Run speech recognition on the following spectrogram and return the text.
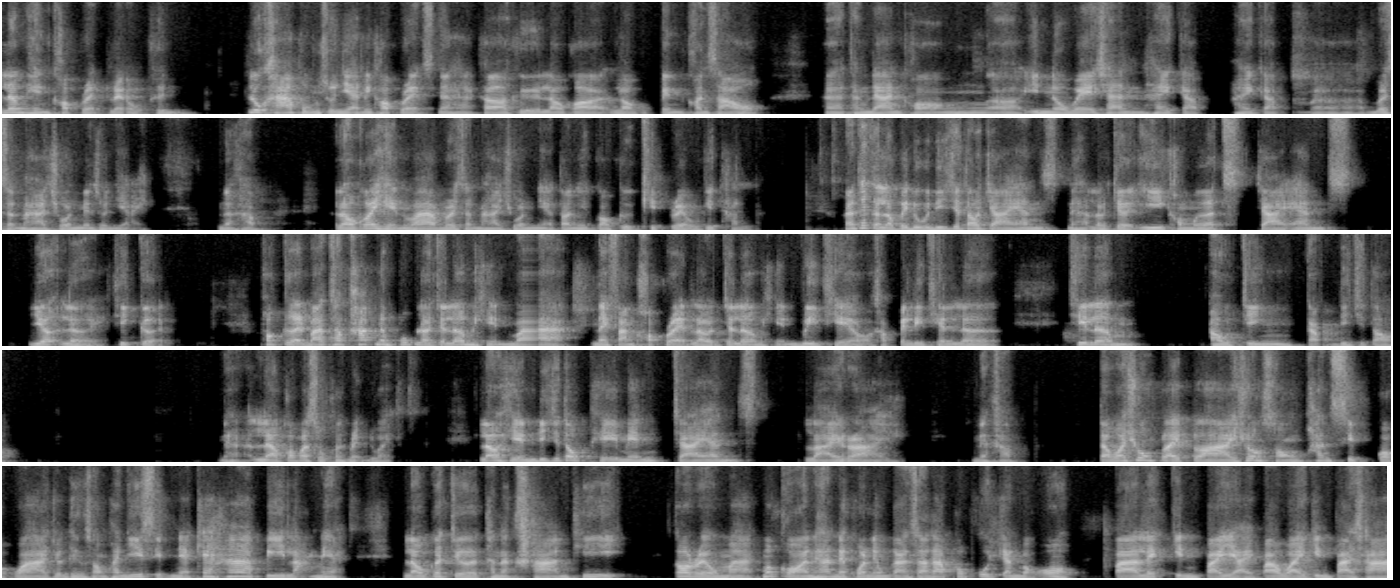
เริ่มเห็น corporate เร็วขึ้น ลูกค้าผมส่วนใหญ่เป็น corporate นะฮะก็คือเราก็เราเป็น consult ท ทางด้านของ innovation ให้กับให้กับบริษัทมหาชนเป็นส่วนใหญ่นะครับ เราก็เห็นว่าบริษัทมหาชนเนี่ยตอนนี้ก็คือคิดเร็วคิดทันแล้วถ้าเกิดเราไปดูดิจิทัล giants นะฮะเราเจอ e-commerce giants เยอะเลยที่เกิด พอเกิดมาสักพักนึงปุ๊บเราจะเริ่มเห็นว่าในฝั่ง corporate เราจะเริ่มเห็น retail ครับเป็น retailer ที่เริ่มเอาจริงกับดิจิทัลนะฮะแล้วก็ประสบความสำเร็จด้วย เราเห็นดิจิทัล payment giants หลายรายนะครับ แต่ว่าช่วงปลายปลายช่วง 2010 กว่ากว่าจนถึง 2020 เนี่ย แค่ 5 ปีหลังเนี่ย เราก็เจอธนาคารที่ก็เร็วมาก เมื่อก่อนนะฮะในคนในวงการสตาร์ทอัพเขาพูดกันบอกโอ้ปลาเล็กกินปลาใหญ่ปลาไวกินปลาช้า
